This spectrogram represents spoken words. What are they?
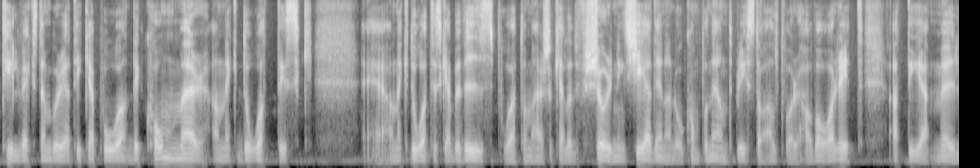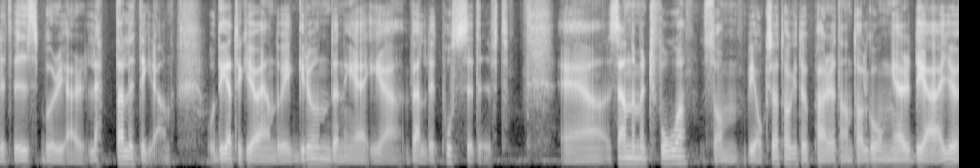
Till tillväxten börjar ticka på. Det kommer anekdotisk eh, anekdotiska bevis på att de här så kallade försörjningskedjorna då, komponentbrist och allt vad det har varit, att det möjligtvis börjar lätta lite grann. Och det tycker jag ändå i grunden är, är väldigt positivt. Eh, sen nummer två som vi också har tagit upp här ett antal gånger det är ju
